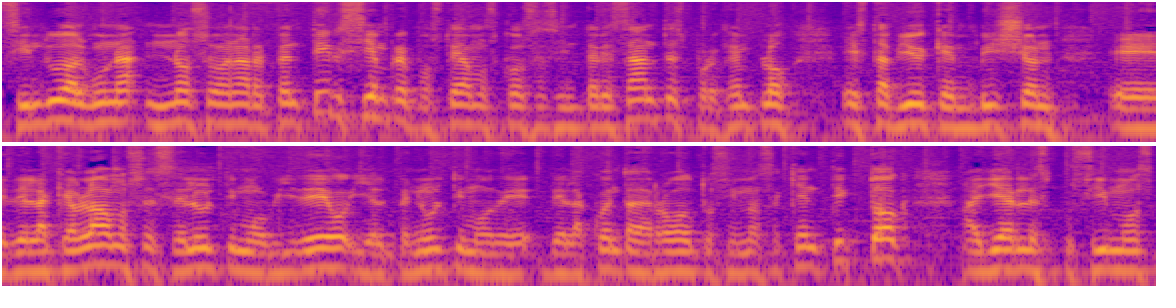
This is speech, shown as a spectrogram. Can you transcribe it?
sin duda alguna no se van a arrepentir. Siempre posteamos cosas interesantes. Por ejemplo, esta Buick Envision eh, de la que hablábamos es el último video y el penúltimo de, de la cuenta de Roboautos y más aquí en TikTok. Ayer les pusimos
